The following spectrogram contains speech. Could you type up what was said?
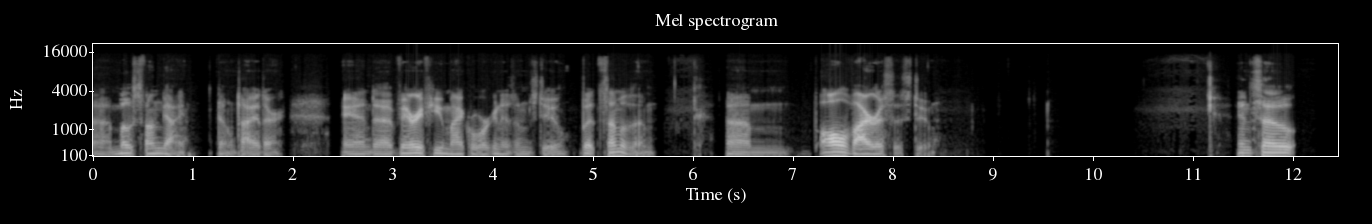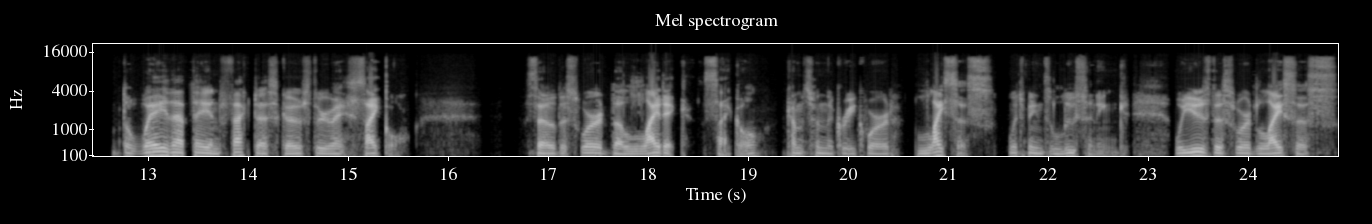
Uh, most fungi don't either, and uh, very few microorganisms do. But some of them, um, all viruses do. And so the way that they infect us goes through a cycle. So this word, the lytic cycle, comes from the Greek word lysis, which means loosening. We use this word lysis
